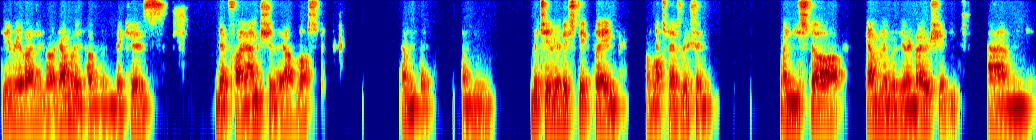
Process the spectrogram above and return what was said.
do you realize you've got a gambling problem? Because you know financially i've lost everything. And materialistically i've lost everything. When you start gambling with your emotions and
